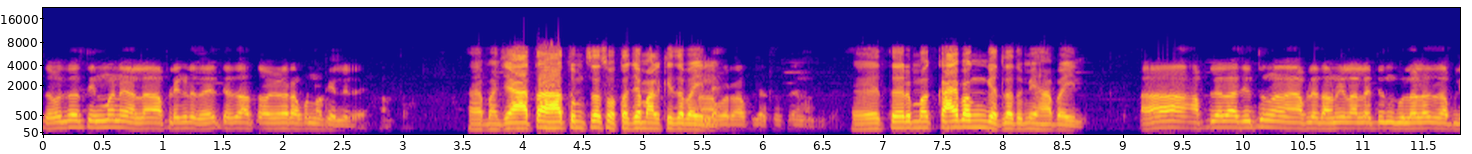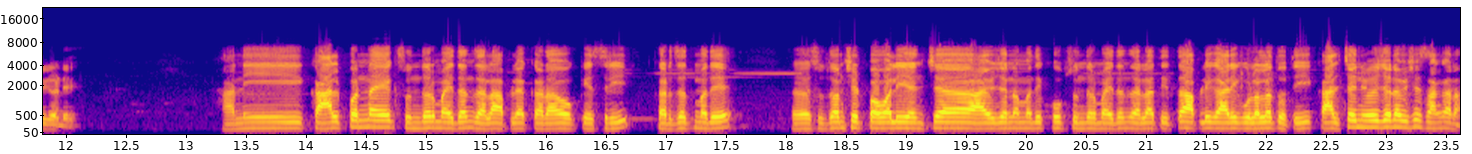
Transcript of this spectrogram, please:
जवळजवळ तीन महिने आला आपल्याकडेच आहे त्याचा आता व्यवहार आपण केलेला आहे आता. अं, म्हणजे आता हा तुमचा स्वतःच्या मालकीचा बैल हा, आहे. अं, तर मग काय बघून घेतला तुम्ही हा बैल? हा आपल्याला जिथून आपल्या धावणीला आला तिथून गुलालाच आपली गाडी आहे. आणि काल पण ना एक सुंदर मैदान झाला आपल्या कडाव केसरी कर्जत मध्ये सुदाम शेठ पवाली यांच्या आयोजनामध्ये खूप सुंदर मैदान झाला. तिथं आपली गाडी गुलालत होती. कालच्या नियोजनाविषयी सांगा ना.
